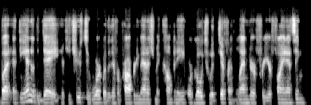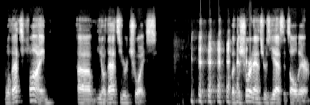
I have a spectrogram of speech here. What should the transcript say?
But at the end of the day, if you choose to work with a different property management company or go to a different lender for your financing, well, that's fine. Um, you know, that's your choice. but the short answer is yes, it's all there.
